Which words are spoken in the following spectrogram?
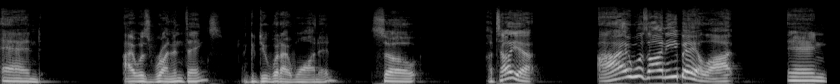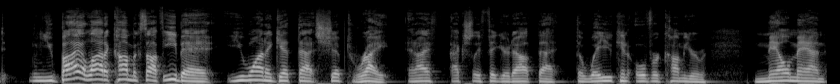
And I was running things. I could do what I wanted. So I'll tell you, I was on eBay a lot. And when you buy a lot of comics off eBay, you want to get that shipped right. And I actually figured out that the way you can overcome your mailman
